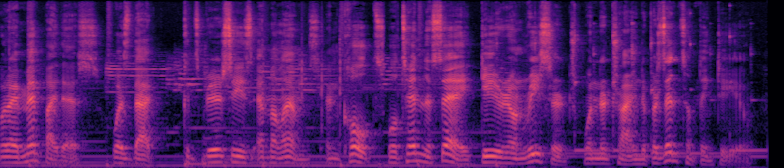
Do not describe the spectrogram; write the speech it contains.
what I meant by this was that conspiracies, MLMs, and cults will tend to say do your own research when they're trying to present something to you.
